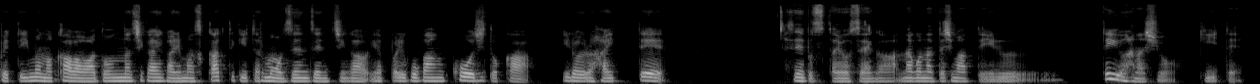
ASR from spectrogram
べて今の川はどんな違いがありますかって聞いたらもう全然違う。やっぱり護岸工事とかいろいろ入って、生物多様性がなくなってしまっているっていう話を聞いて、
